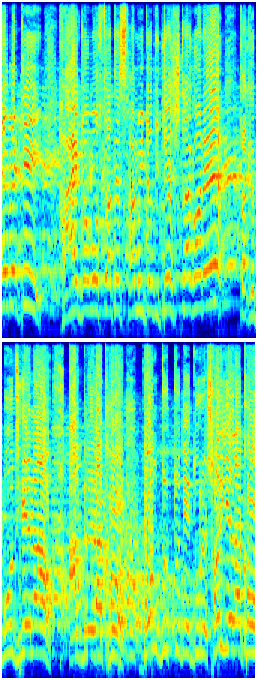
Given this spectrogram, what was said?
এই বেটি হাইজ অবস্থাতে স্বামী যদি চেষ্টা করে, তাকে বুঝিয়ে নাও, আগলে রাখো, বন্ধুত্ব দিয়ে দূরে সরিয়ে রাখো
